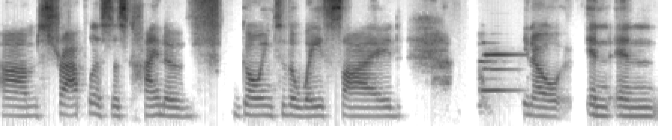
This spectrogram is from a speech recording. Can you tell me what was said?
um, strapless is kind of going to the wayside you know in in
